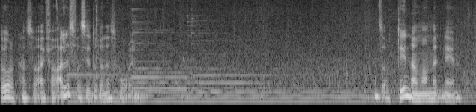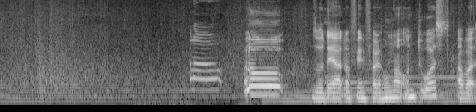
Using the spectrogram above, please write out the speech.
So, da kannst du einfach alles, was hier drin ist, holen. Kannst auch den da mal mitnehmen. Hallo! So, der hat auf jeden Fall Hunger und Durst, aber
